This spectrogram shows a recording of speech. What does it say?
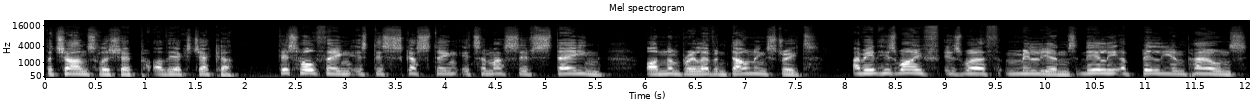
the Chancellorship of the Exchequer. This whole thing is disgusting. It's a massive stain on number 11 Downing Street. I mean, his wife is worth millions, nearly a billion pounds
